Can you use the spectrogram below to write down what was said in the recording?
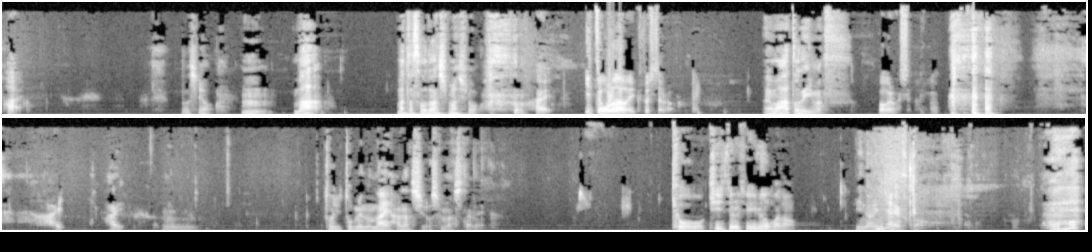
はい。どうしよう。うん。まあ、また相談しましょ はい。いつ頃なの？行くとしたら。まあ、後で言います。わかりました。はい。はい。うん。取り留めのない話をしましたね。今日聞いてる人いるのかな？いないんじゃないですかえ？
